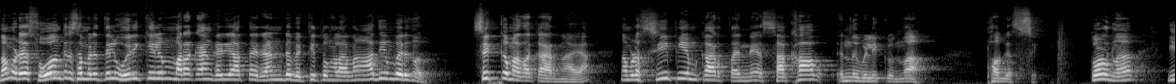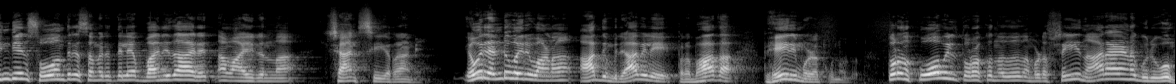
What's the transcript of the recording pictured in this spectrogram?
നമ്മുടെ സ്വാതന്ത്ര്യ സമരത്തിൽ ഒരിക്കലും മറക്കാൻ കഴിയാത്ത രണ്ട് വ്യക്തിത്വങ്ങളാണ് ആദ്യം വരുന്നത്. സിഖ് മതക്കാരനായ നമ്മുടെ സി പി എംകാർ തന്നെ സഖാവ് എന്ന് വിളിക്കുന്ന ഭഗത് സിംഗ്. തുടർന്ന് ഇന്ത്യൻ സ്വാതന്ത്ര്യ സമരത്തിലെ വനിതാ രത്നമായിരുന്ന ഝാൻസി റാണി. ഇവർ രണ്ടുപേരുമാണ് ആദ്യം രാവിലെ പ്രഭാത ഭേരി മുഴക്കുന്നത്. തുടർന്ന് കോവിൽ തുറക്കുന്നത് നമ്മുടെ ശ്രീനാരായണ ഗുരുവും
